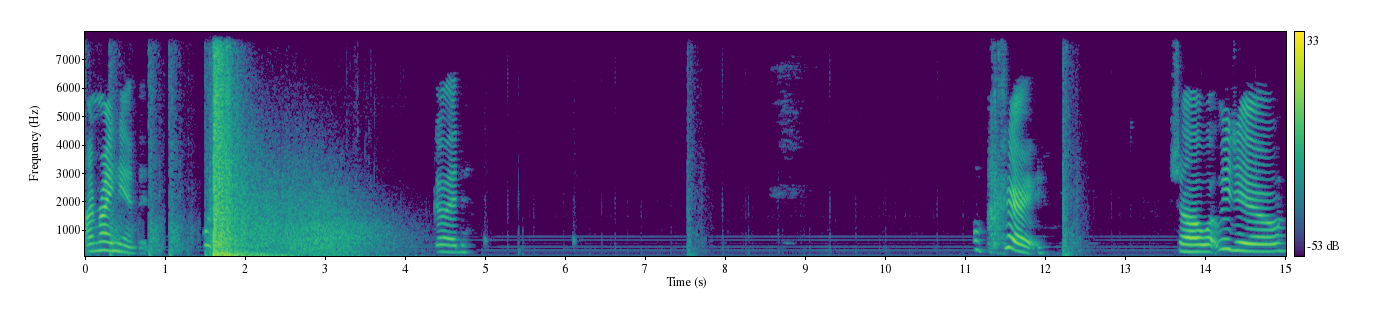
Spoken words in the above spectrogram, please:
I'm right-handed. Good. Okay. So what we do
